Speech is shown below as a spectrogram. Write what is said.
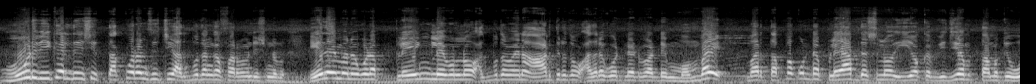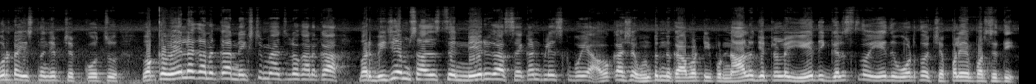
మూడు వికెట్లు తీసి తక్కువ రన్స్ ఇచ్చి అద్భుతంగా పర్ఫార్మ్ చేసినారు ఏదేమైనా కూడా ప్లేయింగ్ లెవెల్లో అద్భుతమైన ఆర్తితో అదరగొట్టినటువంటి ముంబై మరి తప్పకుండా ప్లే ఆఫ్ దశలో ఈ యొక్క విజయం తమకి ఊరట ఇస్తుందని చెప్పి చెప్పుకోవచ్చు. ఒకవేళ కనుక నెక్స్ట్ మ్యాచ్లో కనుక మరి విజయం సాధిస్తే నేరుగా సెకండ్ ప్లేస్కి పోయే అవకాశం ఉంటుంది కాబట్టి ఇప్పుడు నాలుగు జట్లలో ఏది గెలుస్తుందో ఏది ఓడుతో చెప్పలేని పరిస్థితి.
